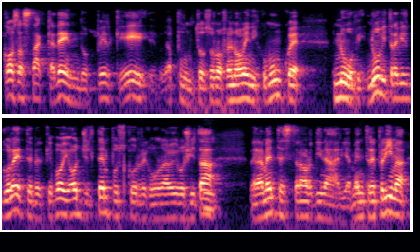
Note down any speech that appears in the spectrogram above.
cosa sta accadendo, perché appunto sono fenomeni comunque nuovi, nuovi tra virgolette, perché poi oggi il tempo scorre con una velocità Mm. Veramente straordinaria, mentre prima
